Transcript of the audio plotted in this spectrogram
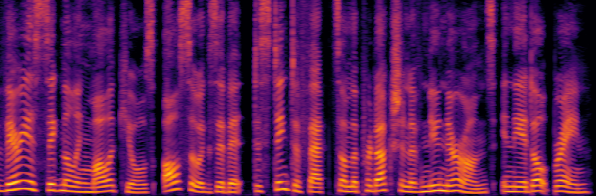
Various signaling molecules also exhibit distinct effects on the production of new neurons in the adult brain.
